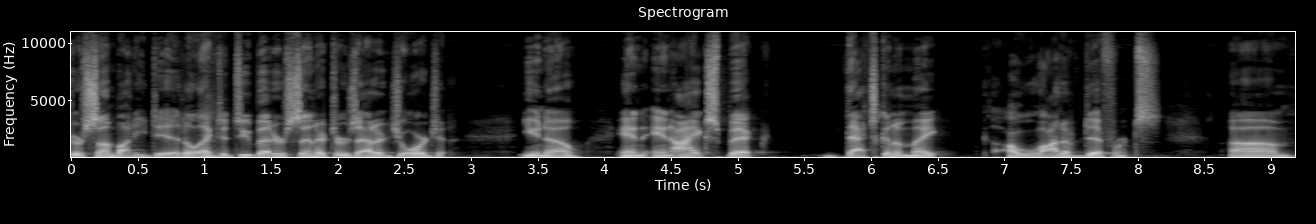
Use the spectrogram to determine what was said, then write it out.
or somebody did, elected two better senators out of Georgia, you know, and, and I expect that's going to make a lot of difference, um,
